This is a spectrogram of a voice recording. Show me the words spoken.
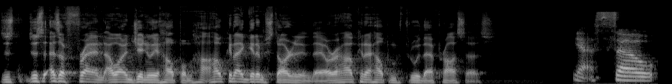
just just as a friend i want to genuinely help him how, how can i get him started in there or how can i help him through that process yes so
